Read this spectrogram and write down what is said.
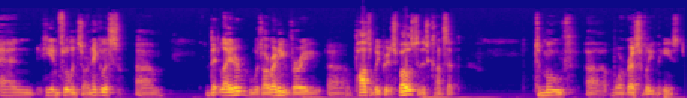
And he influenced Tsar Nicholas um, bit later, who was already very uh, positively predisposed to this concept, to move uh, more aggressively in the East.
